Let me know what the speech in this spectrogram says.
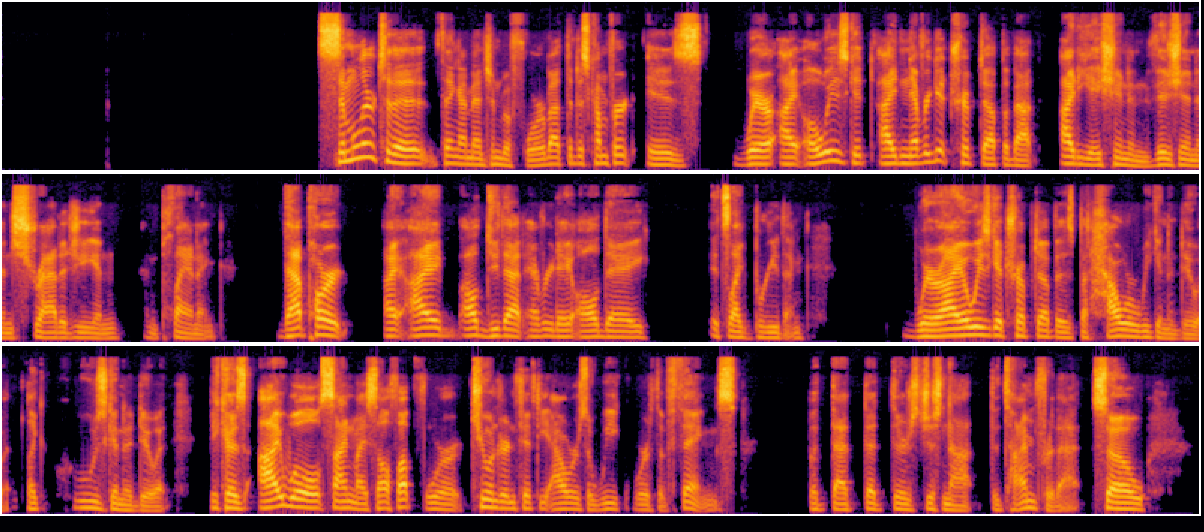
Similar to the thing I mentioned before about the discomfort is where I always get, I never get tripped up about ideation and vision and strategy and and planning. That part I I I'll do that every day, all day. It's like breathing. Where I always get tripped up is, but how are we going to do it? Like, who's going to do it? Because I will sign myself up for 250 hours a week worth of things, but that that there's just not the time for that. So,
